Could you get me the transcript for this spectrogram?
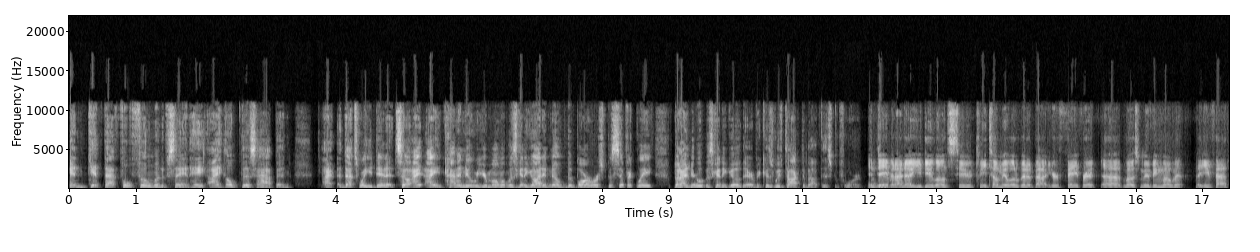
and get that fulfillment of saying, Hey, I helped this happen. I, that's why you did it. So I, I kind of knew where your moment was going to go. I didn't know the borrower specifically, but I Mhm. knew it was going to go there because we've talked about this before. And You know? David, I know you do loans too. Can you tell me a little bit about your favorite, uh, most moving moment that you've had?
